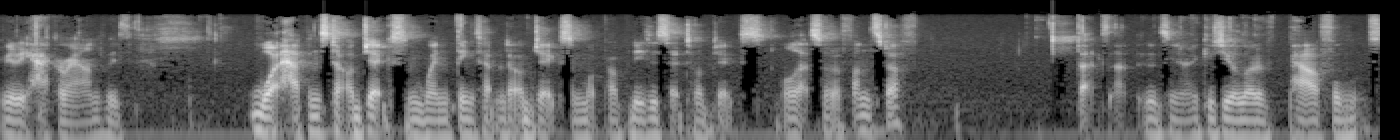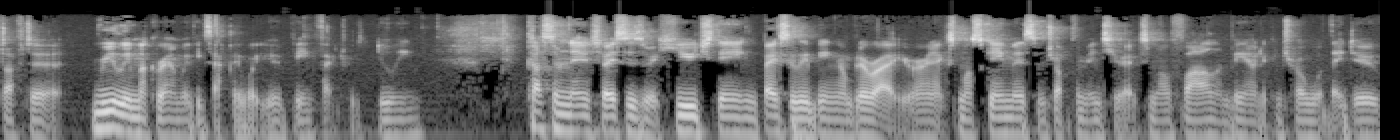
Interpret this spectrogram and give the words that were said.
really hack around with what happens to objects and when things happen to objects and what properties are set to objects all that sort of fun stuff that's, that's you know gives you a lot of powerful stuff to really muck around with exactly what your bean factory is doing Custom namespaces are a huge thing. Basically, being able to write your own XML schemas and drop them into your XML file and being able to control what they do,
